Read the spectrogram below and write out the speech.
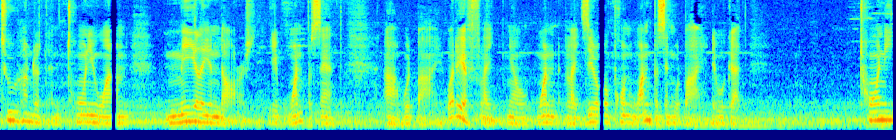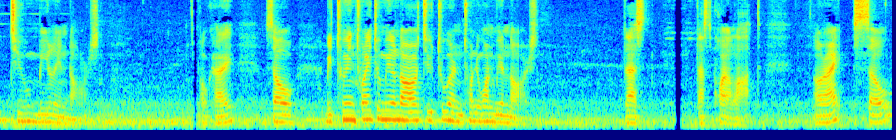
221 million dollars if one percent uh, would buy. What if like you know one like 0.1 percent would buy? They would get 22 million dollars. Okay, so between 22 million dollars to 221 million dollars. That's that's quite a lot. All right, so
